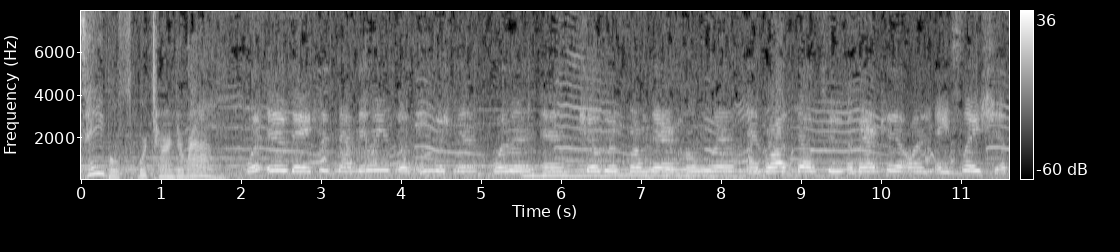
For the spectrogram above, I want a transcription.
tables were turned around. What if they kidnapped millions of Englishmen, women, and children from their homeland and brought them to America on a slave ship?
